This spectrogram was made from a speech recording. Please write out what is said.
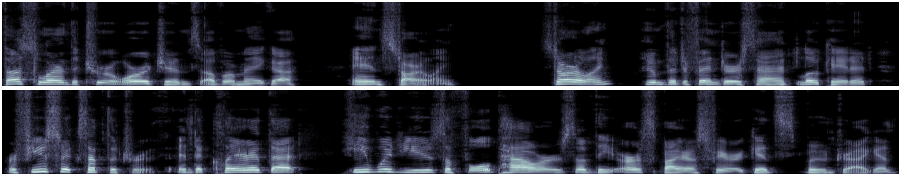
thus learned the true origins of Omega and Starling. Starling, whom the Defenders had located, refused to accept the truth and declared that he would use the full powers of the Earth's biosphere against Moondragon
